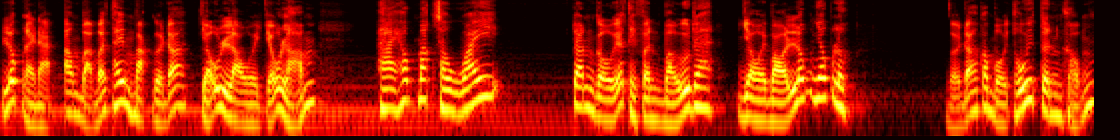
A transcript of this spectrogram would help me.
Lúc này nè, Ông bà mới thấy mặt người đó chỗ lồi, chỗ lõm. Hai hốc mắt sâu quấy Tranh người thì phình bự ra Rồi bò lúc nhúc luôn. Người đó có mùi thúi kinh khủng,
